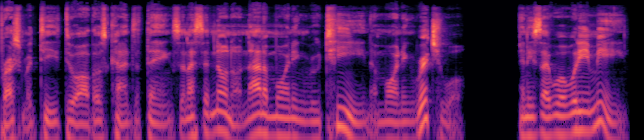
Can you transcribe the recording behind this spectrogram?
brush my teeth, do all those kinds of things. And I said, No, no, not a morning routine, a morning ritual. And he's like, Well, what do you mean?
